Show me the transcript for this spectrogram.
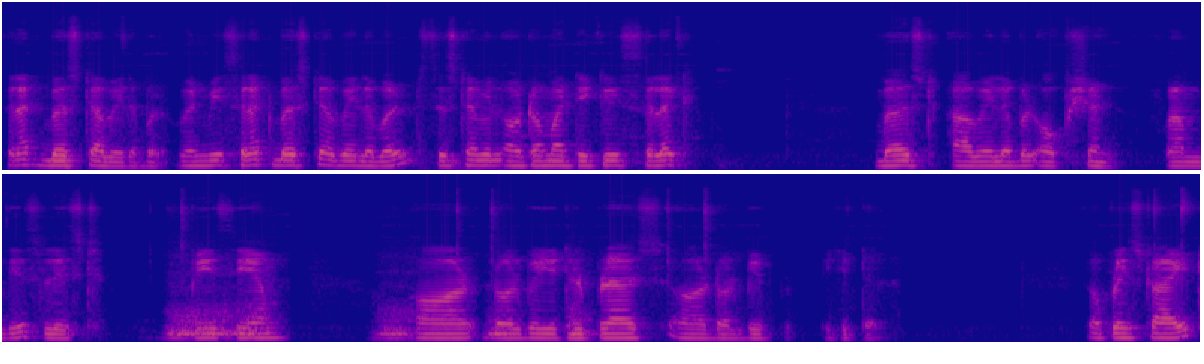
select best available. When we select best available system will automatically select best available option from this list. PCM or Dolby Digital Plus or Dolby Digital so please try it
